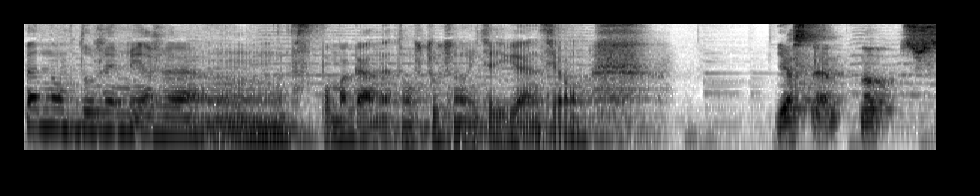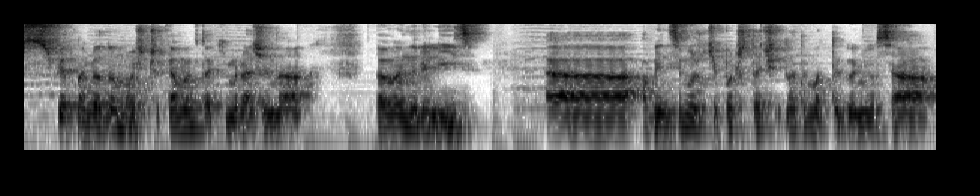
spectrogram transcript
będą w dużej mierze mm, wspomagane tą sztuczną inteligencją. Jasne. No, świetna wiadomość. Czekamy w takim razie na pełen release. A więcej możecie poczytać na temat tego newsa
